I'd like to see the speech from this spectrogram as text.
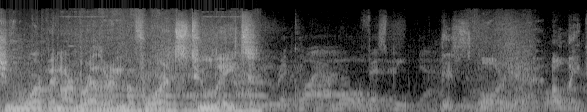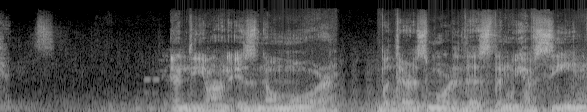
Should warp in our brethren before it's too late. You require more Vespene. This warrior awakens. Endion is no more. But there is more to this than we have seen.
